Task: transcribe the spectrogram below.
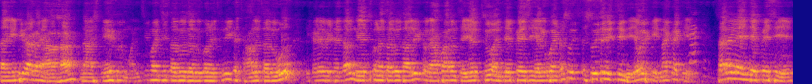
తన ఇంటికి రాగానే ఆహా నా స్నేహితుడు మంచి మంచి చదువు చదువుకొని వచ్చింది. ఇక చాలా చదువు. ఇక్కడే పెట్టేద్దాం. నేర్చుకున్న చదువు చాలు ఇక వ్యాపారం చేయొచ్చు అని చెప్పేసి ఎలుగుబయట సూ- సూచన ఇచ్చింది. ఎవరికి? నక్కకి. సరేలే అని చెప్పేసి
